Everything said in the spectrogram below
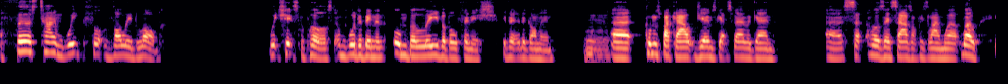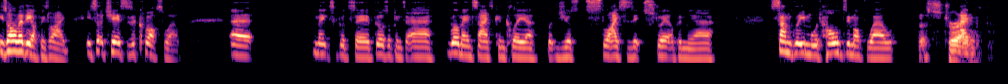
a first time weak foot volleyed lob, which hits the post and would have been an unbelievable finish if it had gone in. Mm. Uh, comes back out. James gets there again. Uh, Jose Sars off his line well. Well, he's already off his line. He sort of chases across well. Uh, makes a good save. Goes up into air. Romain Saïss can clear, but just slices it straight up in the air. Sam Greenwood holds him off well, The strength. and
